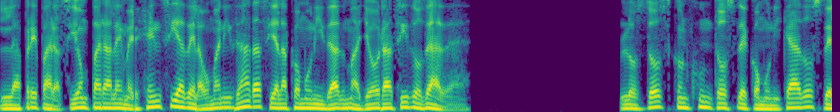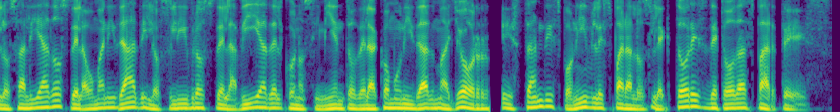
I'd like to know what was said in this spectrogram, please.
La preparación para la emergencia de la humanidad hacia la comunidad mayor ha sido dada. Los dos conjuntos de comunicados de los aliados de la humanidad y los libros de la vía del conocimiento de la comunidad mayor, están disponibles para los lectores de todas partes.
